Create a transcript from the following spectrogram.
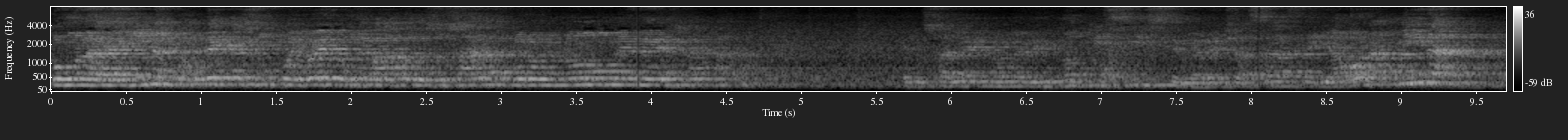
Como la gallina protege a sus polluelos debajo de sus alas, pero no me deja. Jerusalén, no me no quisiste, me rechazaste. Y ahora mira,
